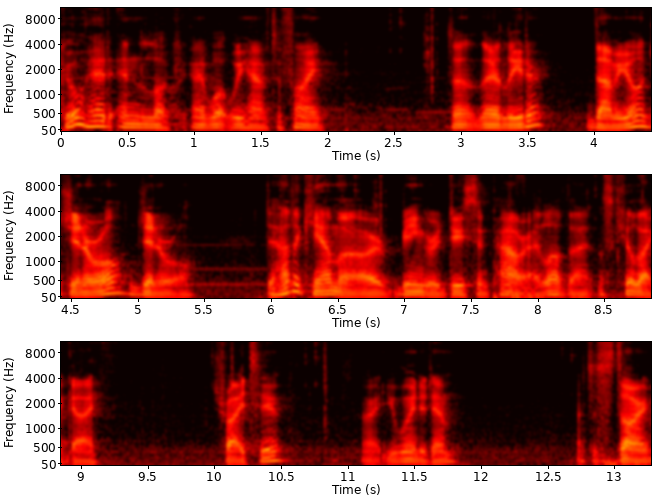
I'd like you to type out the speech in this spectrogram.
Go ahead and look at what we have to fight. Is that their leader? Daimyo? General? General. The Hatakeyama are being reduced in power. I love that. Let's kill that guy. Try to. Alright, you wounded him. That's a start.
